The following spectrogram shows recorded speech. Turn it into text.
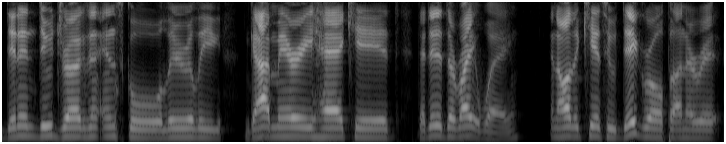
didn't do drugs in, in school, literally got married, had kids that did it the right way, and all the kids who did grow up under it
